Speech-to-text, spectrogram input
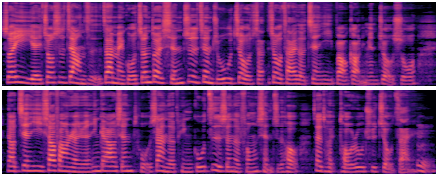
所以也就是这样子，在美国针对闲置建筑物救灾救灾的建议报告里面就有说，要建议消防人员应该要先妥善的评估自身的风险之后，再投投入去救灾。嗯，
